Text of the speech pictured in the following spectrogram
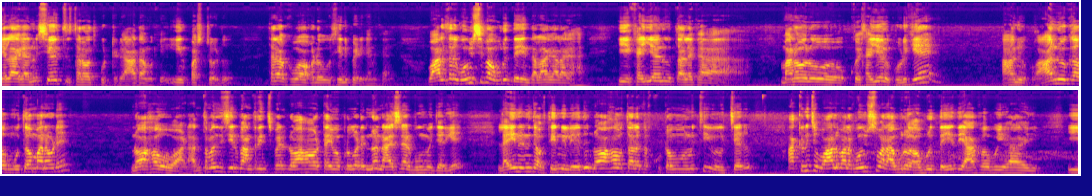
ఇలాగాను సేతు తర్వాత పుట్టాడు ఆదాముకి. ఈయన ఫస్ట్ వాడు. తర్వాత ఒకడు చనిపోయాడు కనుక. వాళ్ళ తల వంశం అభివృద్ధి అయింది అలాగలాగా ఈ కయ్యాను తలక మనవలు కయ్యాను కొడుకే ఆనుకు. ఆనుక ముతో మనవడే నోహావు వాడు. అంతమంది సినిమా అంతరించిపోయారు. నోహావు టైం అప్పుడు కూడా ఎన్నో నాశనాలు భూమి మీద జరిగాయి. లైన్ అనేది ఒక తిండి లేదు. నోహావు తలక కుటుంబం నుంచి వచ్చారు. అక్కడి నుంచి వాళ్ళు వాళ్ళ వంశం వాళ్ళ అభివృద్ధి అభివృద్ధి అయ్యింది. యాకోబు ఈ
